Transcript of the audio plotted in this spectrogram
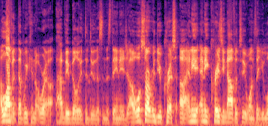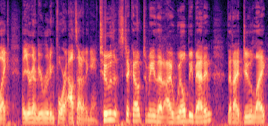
I love it that we can or have the ability to do this in this day and age. Uh, we'll start with you, Chris. Uh, any any crazy novelty ones that you like that you're going to be rooting for outside of the game? two that stick out to me that I will be betting that I do like.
